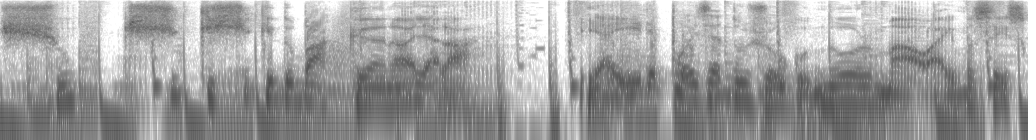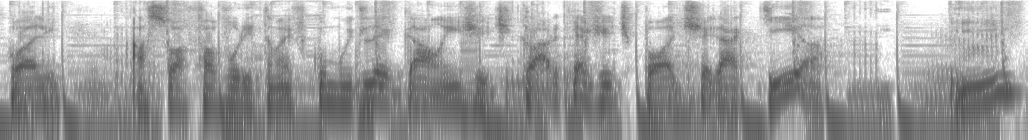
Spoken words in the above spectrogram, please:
chique, chique do bacana, olha lá. E aí depois é do jogo normal. Aí você escolhe a sua favorita, mas ficou muito legal, hein, gente? Claro que a gente pode chegar aqui, ó, e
